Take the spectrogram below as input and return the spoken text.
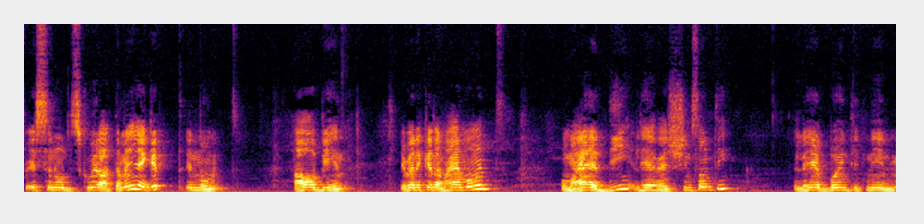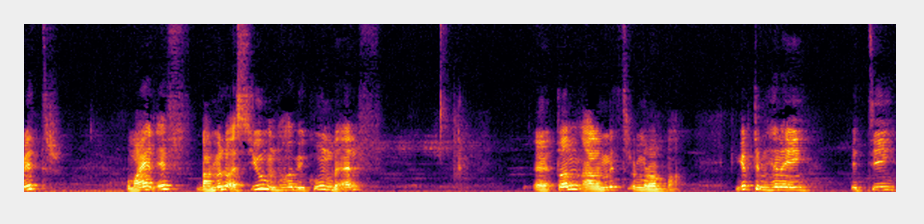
في S naught square على التمانية. جبت ال moment هعوض بيه هنا. يبقى أنا كده معايا moment ومعايا ال D اللي هي ب 20 سنتي اللي هي point 2 متر. ومعايا ال F بعمله assume إن هو بيكون ب 1000 آه، طن على متر مربع. جبت من هنا إيه؟ ال T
